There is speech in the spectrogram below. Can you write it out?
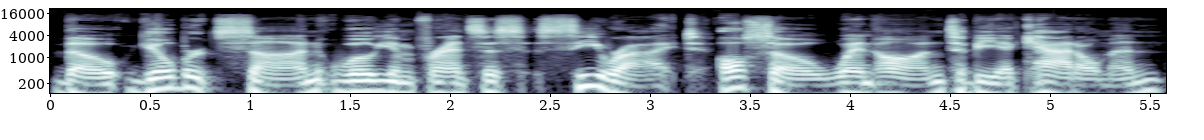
Though Gilbert's son, William Francis Searight, also went on to be a cattleman,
